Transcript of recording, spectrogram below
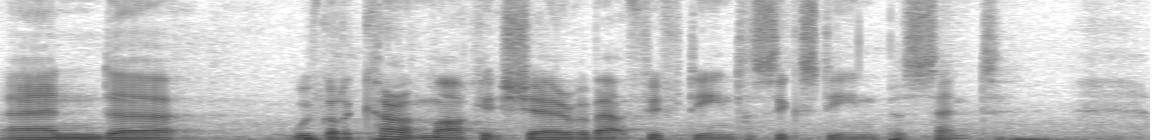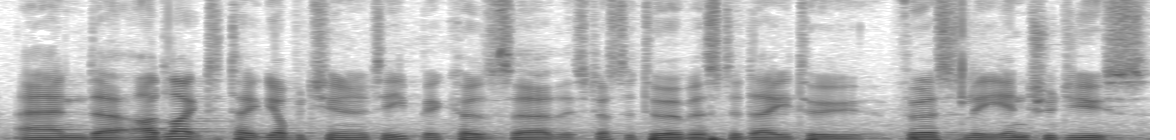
and uh, we've got a current market share of about 15 to 16 percent. And uh, I'd like to take the opportunity, because uh, it's just the two of us today, to firstly introduce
